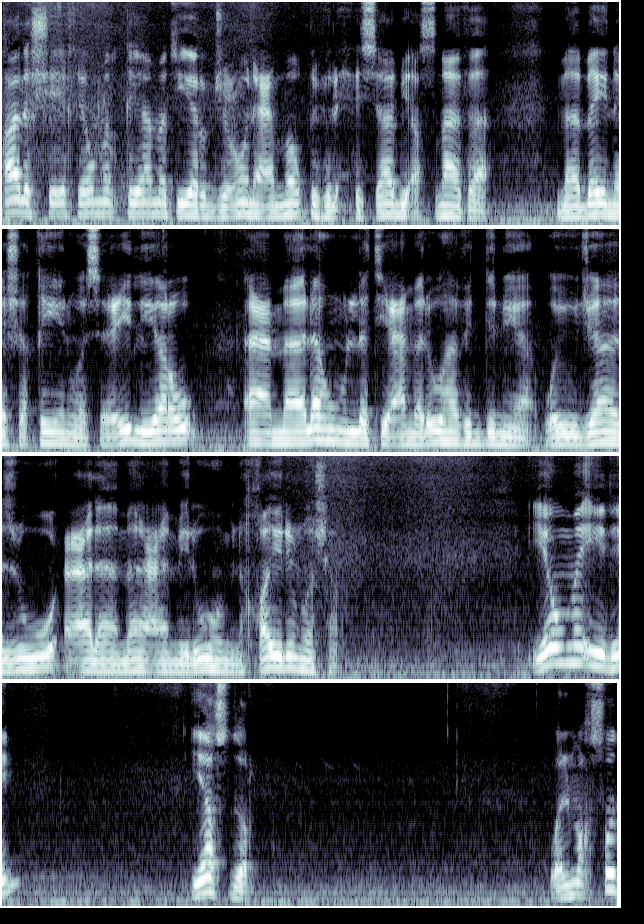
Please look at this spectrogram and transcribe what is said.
قال الشيخ يوم القيامة يرجعون عن موقف الحساب أصنافا. ما بين شقي وسعيد ليروا أعمالهم التي عملوها في الدنيا ويجازوا على ما عملوه من خير وشر. يومئذ يصدر والمقصود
